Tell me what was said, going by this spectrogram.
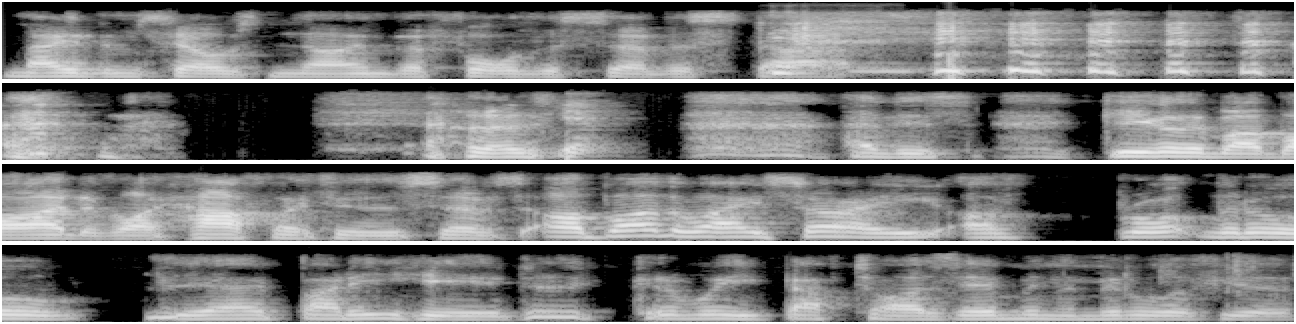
made themselves known before the service starts. and yeah. had this giggle in my mind of like halfway through the service. Oh, by the way, sorry, I've brought little yeah buddy here. can we baptize them in the middle of your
